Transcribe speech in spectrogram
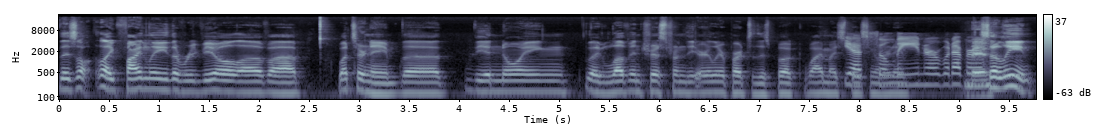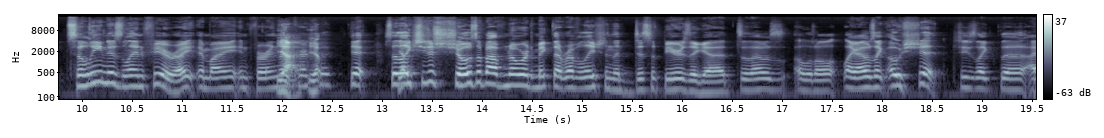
there's like finally the reveal of uh what's her name the the annoying like love interest from the earlier parts of this book. Why am I spacing yeah, Selene or whatever. Min. Celine. Selene is Lanfear, right? Am I inferring that correctly? Yep. Yeah. So yep. like she just shows up out of nowhere to make that revelation, then disappears again. So that was a little like I was like, oh shit. She's like the I,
